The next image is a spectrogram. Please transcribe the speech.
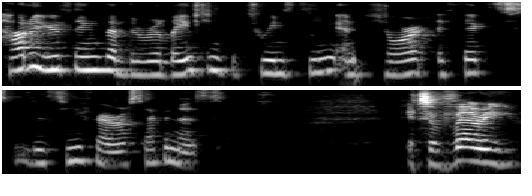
how do you think that the relation between sea and shore affects the seafarer's happiness? It's a very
